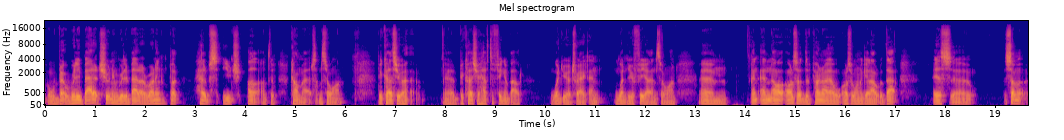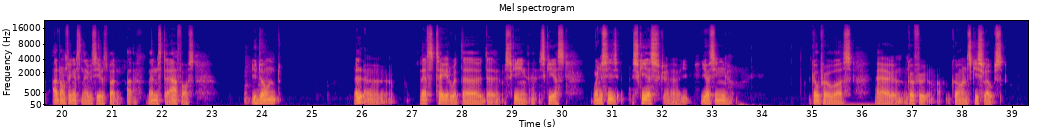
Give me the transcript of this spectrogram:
really bad at shooting, really bad at running, but helps each other of the comrades and so on, because you uh, because you have to think about what you attract and what you fear and so on. Um, and and also the point I also want to get out with that is uh, some I don't think it's Navy SEALs, but uh, then it's the Air Force. You don't. Uh, let's take it with the the skiing skiers. When you see skiers, uh, you, you have seen GoPros uh, go through go on ski slopes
